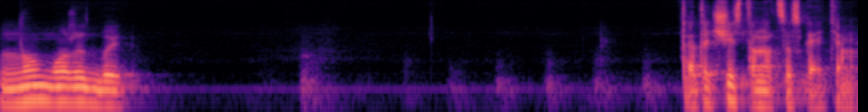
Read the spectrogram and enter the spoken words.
Ну, может быть. Это чисто нацистская тема.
